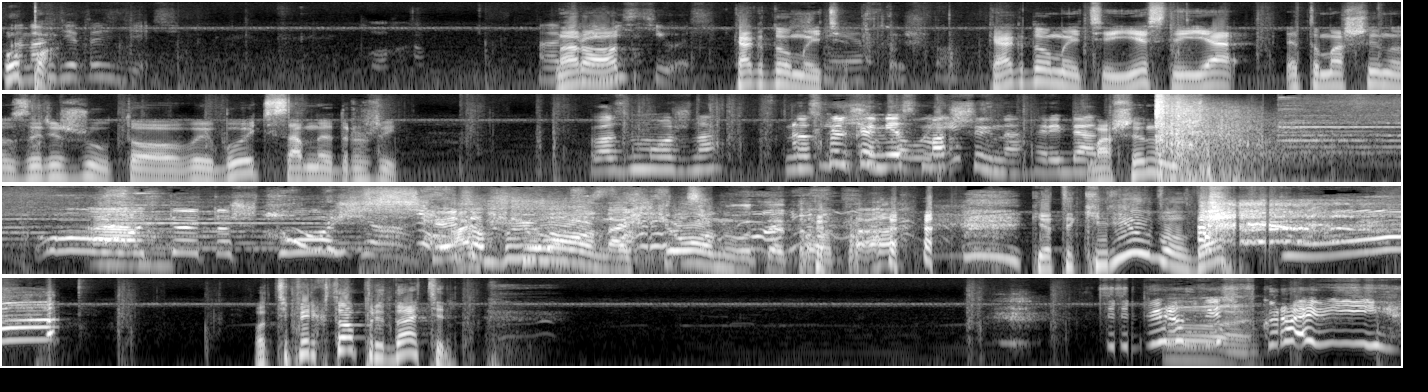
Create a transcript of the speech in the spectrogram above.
Опа. она где-то здесь. Она Народ. Как думаете? Как думаете, если я эту машину заряжу, то вы будете со мной дружить? Возможно. На сколько мест машина, ребят? Машина... Ой, да это что сейчас? Что это а было? чё он, а он вот это вот, а? Это Кирилл был, да? Вот теперь кто предатель? Теперь он весь в крови.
